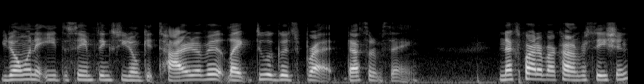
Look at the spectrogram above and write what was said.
You don't want to eat the same thing so you don't get tired of it. Like, do a good spread. That's what I'm saying. Next part of our conversation.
